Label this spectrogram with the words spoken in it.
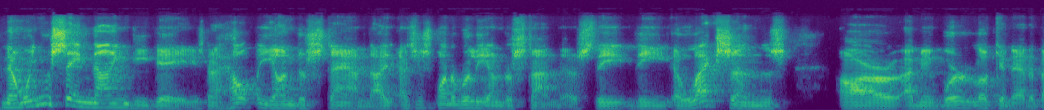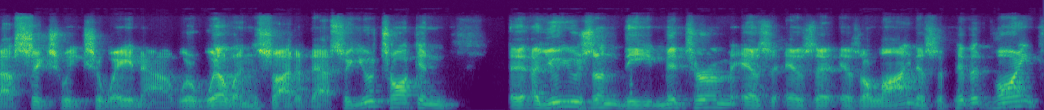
Now, when you say 90 days, now help me understand. I, I just want to really understand this. The the elections are, I mean, we're looking at about six weeks away now. We're well inside of that. So you're talking are you using the midterm as as a, as a line as a pivot point,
